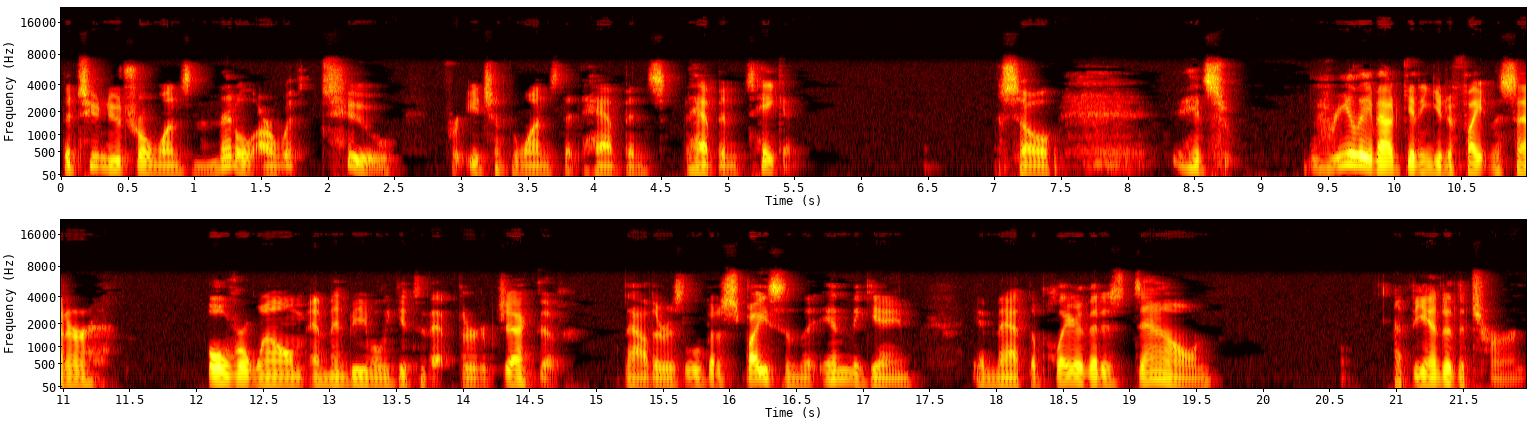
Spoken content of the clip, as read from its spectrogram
The two neutral ones in the middle are worth two for each of the ones that have been have been taken. So it's really about getting you to fight in the center, overwhelm, and then be able to get to that third objective. Now there is a little bit of spice in the in the game in that the player that is down at the end of the turn,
